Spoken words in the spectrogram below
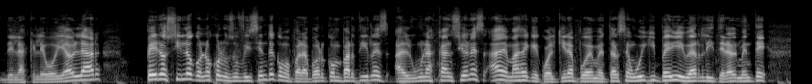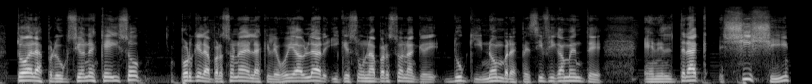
de la que le voy a hablar. Pero sí lo conozco lo suficiente como para poder compartirles algunas canciones, además de que cualquiera puede meterse en Wikipedia y ver literalmente todas las producciones que hizo, porque la persona de la que les voy a hablar y que es una persona que Duki nombra específicamente en el track Shishi,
